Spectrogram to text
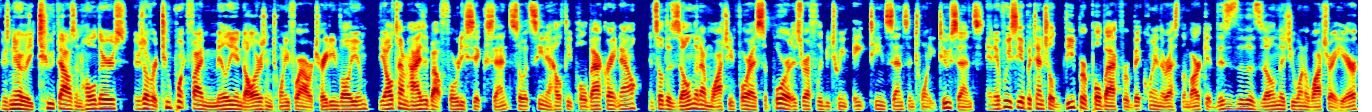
There's nearly 2,000 holders. There's over $2.5 million in 24 hour trading volume. The all time high is about 46 cents. So it's seen a healthy pullback right now. And so the zone that I'm watching for as support is roughly between 18 cents and 22 cents. And if we see a potential deeper pullback for Bitcoin the rest of the market, this is the zone that you want to watch right here.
